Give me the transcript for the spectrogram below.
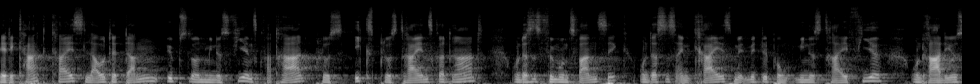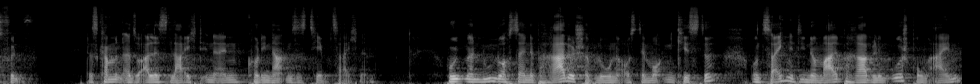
Der Descartes-Kreis lautet dann y minus 4 ins Quadrat plus x plus 3 ins Quadrat und das ist 25 und das ist ein Kreis mit Mittelpunkt minus 3, 4 und Radius 5. Das kann man also alles leicht in ein Koordinatensystem zeichnen. Holt man nun noch seine Parabelschablone aus der Mottenkiste und zeichnet die Normalparabel im Ursprung ein,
